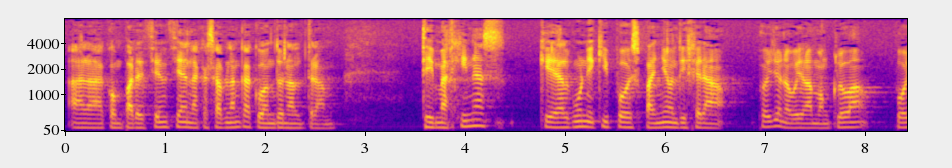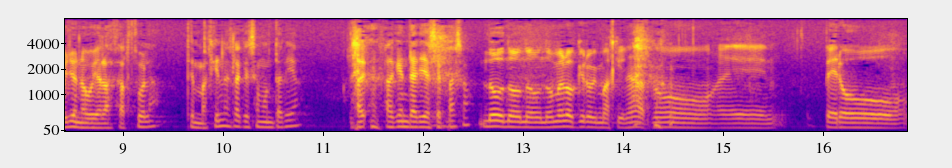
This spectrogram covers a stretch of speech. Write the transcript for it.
a la comparecencia en la Casa Blanca con Donald Trump. ¿Te imaginas que algún equipo español dijera, pues yo no voy a la Moncloa, pues yo no voy a la Zarzuela? ¿Te imaginas la que se montaría? ¿Alguien daría ese paso? No, no, no, no me lo quiero imaginar. No, eh, pero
